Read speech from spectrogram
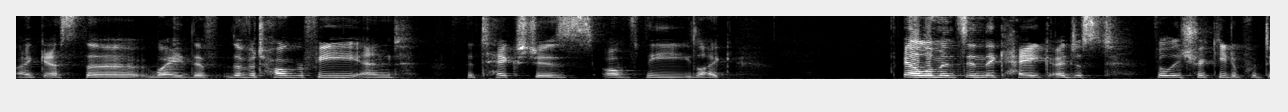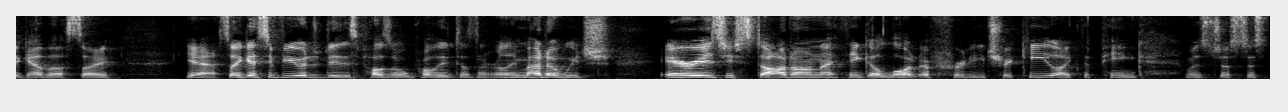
I guess the way the, the photography and the textures of the like elements in the cake are just really tricky to put together. So yeah, so I guess if you were to do this puzzle, it probably doesn't really matter which areas you start on. I think a lot are pretty tricky. Like the pink was just as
